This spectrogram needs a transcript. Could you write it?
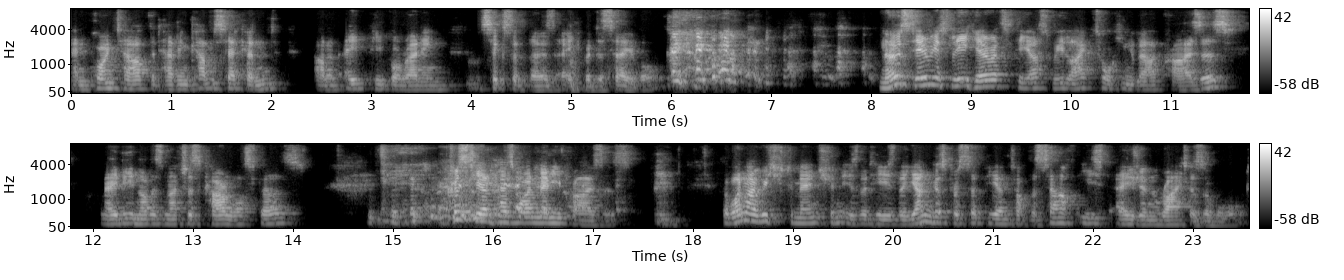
and point out that having come second out of eight people running, six of those eight were disabled. no, seriously, here at STIAS, we like talking about prizes maybe not as much as Carlos does. Kristian has won many prizes. The one I wish to mention is that he is the youngest recipient of the Southeast Asian Writers Award.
